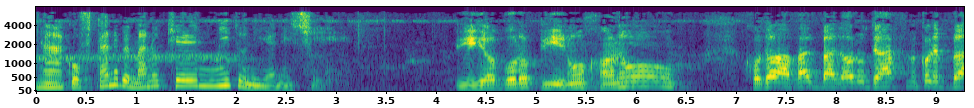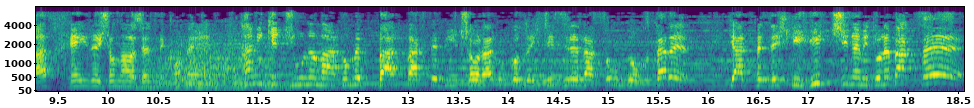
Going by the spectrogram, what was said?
نه گفتن به منو که می‌دونی یعنی چی؟ بیا برو بیرون خانم. خدا اول بلا رو دفع می‌کنه بعد خیرش رو نازل می‌کنه. همین که جون مردم بدبخت بیچاره رو گذاشتی زیر دست اون دختره که از پزشکی هیچی نمی‌دونه بسه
